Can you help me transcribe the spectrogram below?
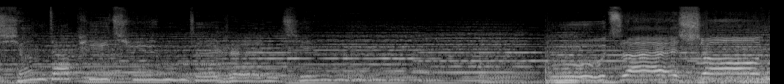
想到疲倦的人间，不再少年。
